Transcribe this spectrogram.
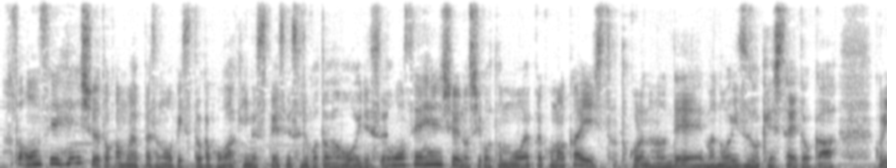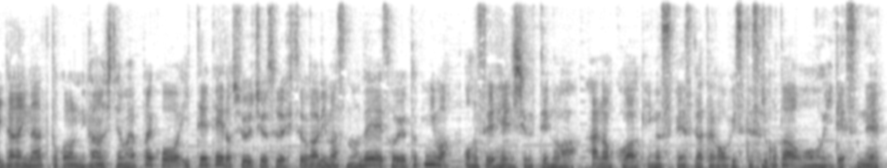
あと、音声編集とかもやっぱりそのオフィスとかコワーキングスペースですることが多いです。音声編集の仕事もやっぱり細かいところなので、まあ、ノイズを消したりとか、これいらないなってところに関しては、やっぱりこう、一定程度集中する必要がありますので、そういう時には音声編集っていうのは、あの、コワーキングスペースだったりオフィスですることは多いですね。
